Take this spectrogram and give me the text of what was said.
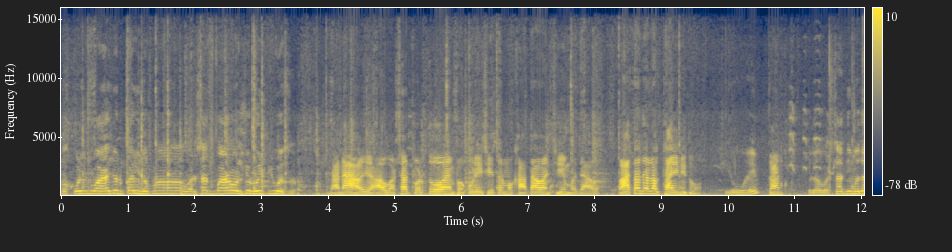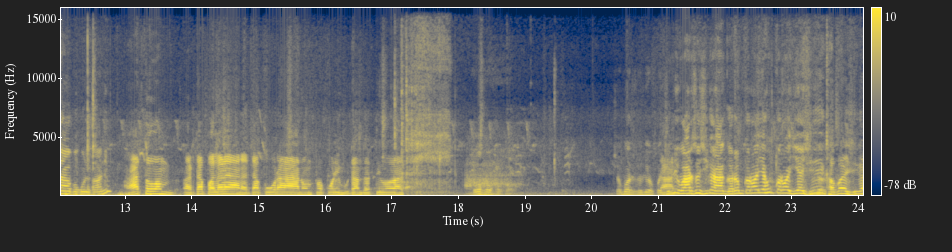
પકોડીનું આયોજન કર્યું છે પણ વરસાદ બારો છે લોહી પીવો છે. ના ના હવે હા વરસાદ પડતો હોય એમ પકોડી ખેતરમાં ખાતા હોય જે મજા આવે. વાત જ અલગ થાય એની તો. એવું હોય? કારણ એટલે વરસાદની મજા આવે પકોડી ખાવાની? હા તો આમ અડધા પલળ્યા ને અડધા કોરા આમ પકોડી મોઢામાં જતી હોય. ઓહો હો. જબર છે લ્યો. કેટલી વાર છે શીખા આ ગરમ કરવા જાય શું કરવા જાય શી છે ખબર છે કે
